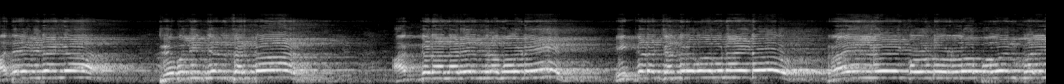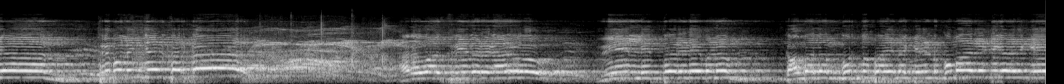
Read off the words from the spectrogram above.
అదేవిధంగా ట్రిపుల్ ఇంజన్ సర్కార్ అక్కడ నరేంద్ర మోడీ ఇక్కడ చంద్రబాబు నాయుడు రైల్వే కోడూరులో పవన్ కళ్యాణ్ త్రిపుల్ ఇంజన్ సర్కార్. అరవా శ్రీధర్ గారు వీళ్ళిద్దరినే మనం కమలం గుర్తుపైన కిరణ్ కుమార్ రెడ్డి గారికి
